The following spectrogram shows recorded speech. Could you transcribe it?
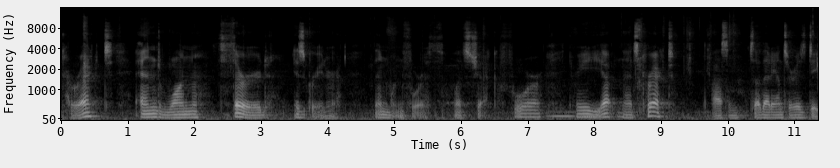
Correct. And one third is greater than one fourth. Let's check. Four, three, yep, that's correct. Awesome. So that answer is D.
